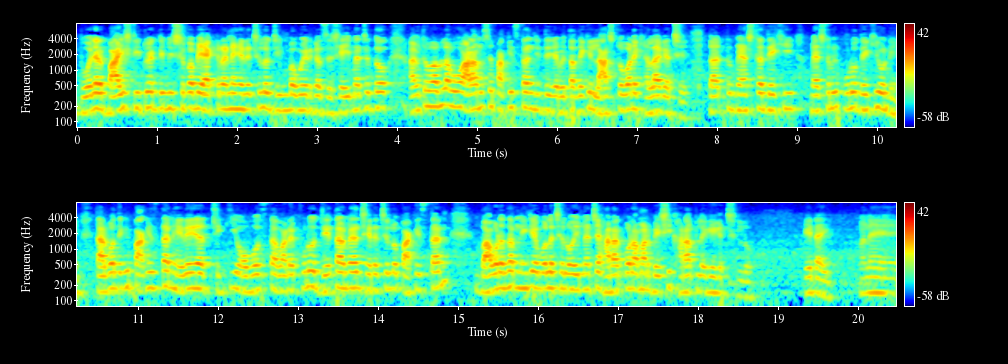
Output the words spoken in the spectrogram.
দু হাজার বাইশ টি টোয়েন্টি বিশ্বকাপে এক রানে হেরেছিল জিম্বাবুয়ের কাছে। সেই ম্যাচে তো আমি তো ভাবলাম, ও আরামসে পাকিস্তান জিতে যাবে। তা দেখি লাস্ট ওভারে খেলা গেছে? তার একটু ম্যাচটা দেখি। ম্যাচটা আমি পুরো দেখিও নি। তারপর দেখি পাকিস্তান হেরে যাচ্ছে। কি অবস্থা? মানে পুরো জেতা ম্যাচ হেরেছিল পাকিস্তান। বাবর আজম নিজে বলেছিল, ওই ম্যাচে হারার পর আমার বেশি খারাপ লেগে গেছিল। এটাই। মানে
